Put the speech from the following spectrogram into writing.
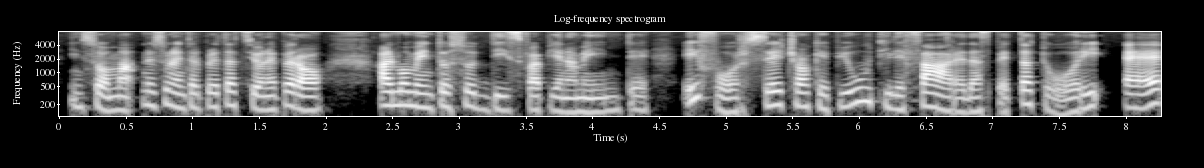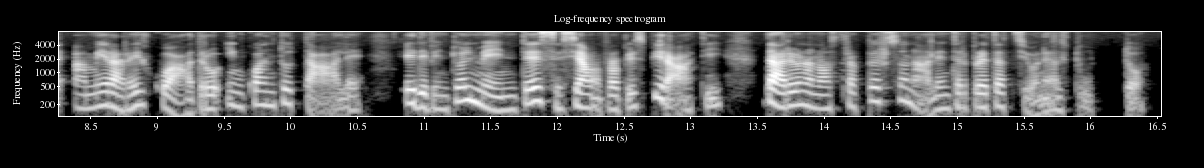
Insomma, nessuna interpretazione però al momento soddisfa pienamente e forse ciò che è più utile fare da spettatori è ammirare il quadro in quanto tale ed eventualmente, se siamo proprio ispirati, dare una nostra personale interpretazione al tutto.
